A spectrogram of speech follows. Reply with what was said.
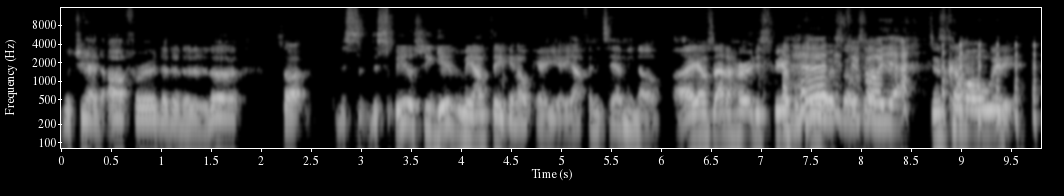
what you had to offer." Da da da da da. So the, the spiel she giving me, I'm thinking, okay, yeah, y'all finna tell me no. I, I'm so I done heard this spiel I've before, heard this so before, like, yeah. just come on with it.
